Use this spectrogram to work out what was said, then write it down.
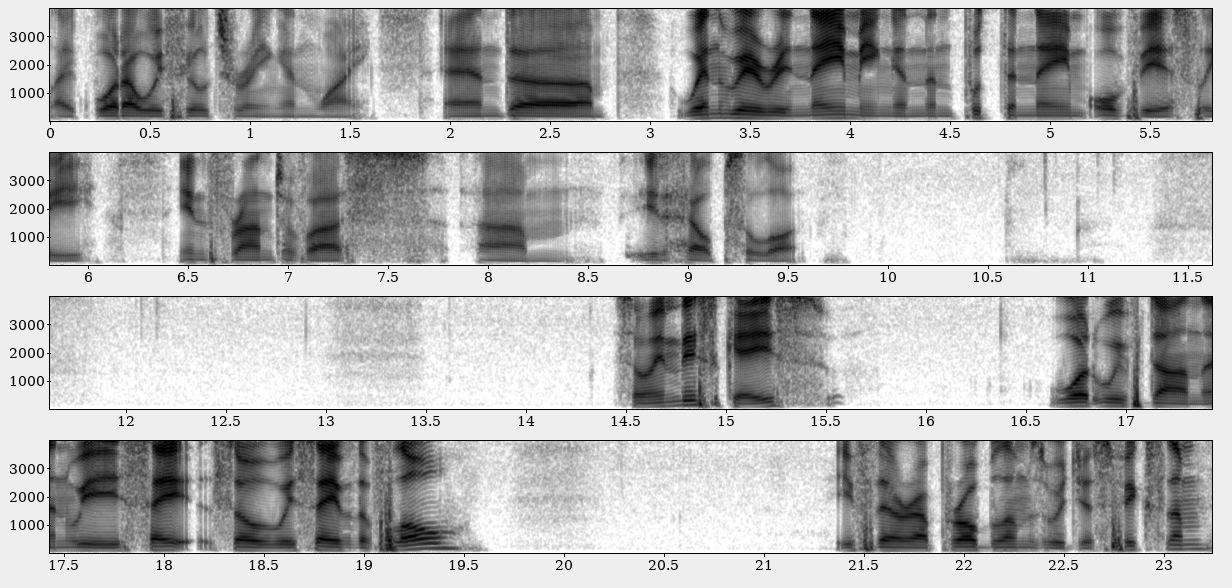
Like, what are we filtering and why? And uh, when we're renaming and then put the name obviously in front of us, um, it helps a lot. So in this case, what we've done, and we say, so we save the flow. If there are problems, we just fix them.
